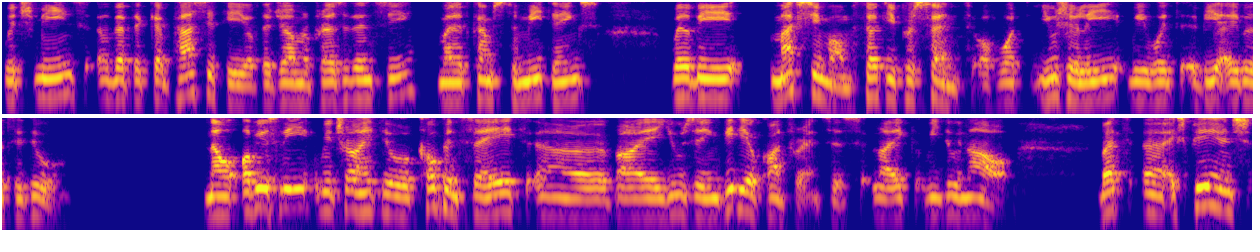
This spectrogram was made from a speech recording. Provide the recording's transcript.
Which means that the capacity of the German presidency when it comes to meetings will be maximum 30% of what usually we would be able to do. Now, obviously, we try to compensate uh, by using video conferences like we do now. But uh, experience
